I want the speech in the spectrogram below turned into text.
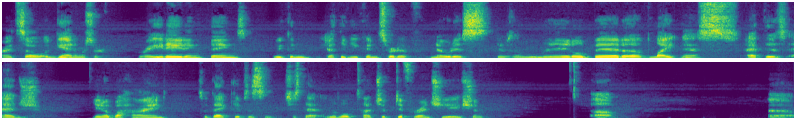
right? So again, we're sort of gradating things. We can, I think you can sort of notice there's a little bit of lightness at this edge, you know, behind. So that gives us just that little touch of differentiation. Um, uh,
